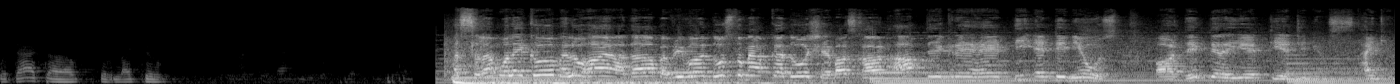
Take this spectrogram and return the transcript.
With that, uh, we would like to अस्सलाम वालेकुम हेलो हाय आदाब एवरीवन दोस्तों मैं आपका दोस्त शहबाज खान आप देख रहे हैं टीएनटी न्यूज और देखते रहिए टीएनटी न्यूज थैंक यू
